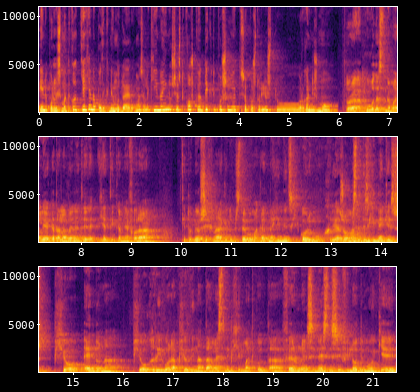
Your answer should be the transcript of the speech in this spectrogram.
Είναι πολύ σημαντικό και για να αποδεικνύουμε το έργο μας, αλλά και για να είναι ουσιαστικός και ο αντίκτυπος ε, της αποστολής του οργανισμού. Τώρα, ακούγοντας την Αμαλία, καταλαβαίνετε γιατί καμιά φορά και το λέω συχνά και το πιστεύω, μακάρι να γίνει έτσι και η κόρη μου. Χρειαζόμαστε τις γυναίκες πιο έντονα, πιο γρήγορα, πιο δυνατά μέσα στην επιχειρηματικότητα. Φέρνουν συνέστηση, φιλότιμο και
